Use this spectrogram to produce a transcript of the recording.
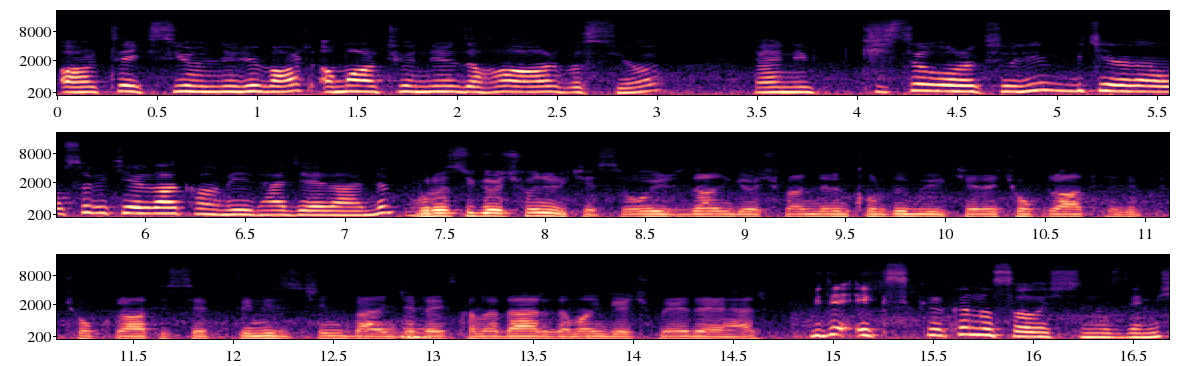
Artı eksi yönleri var ama artı yönleri daha ağır basıyor. Yani kişisel olarak söyleyeyim bir kere daha olsa bir kere daha Kanada'yı tercih ederdim. Burası göçmen ülkesi. O yüzden göçmenlerin kurduğu bir ülkede çok rahat edip çok rahat hissettiğiniz için bence de Kanada her zaman göçmeye değer. Bir de eksi 40'a nasıl alıştınız demiş.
